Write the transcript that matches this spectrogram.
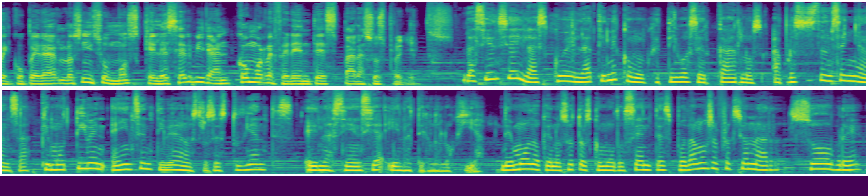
recuperar los insumos que les servirán como referentes para sus proyectos. La ciencia y la escuela tiene como objetivo acercarnos a procesos de enseñanza que motiven e incentiven a nuestros estudiantes en la ciencia y en la tecnología, de modo que nosotros como docentes podamos reflexionar sobre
